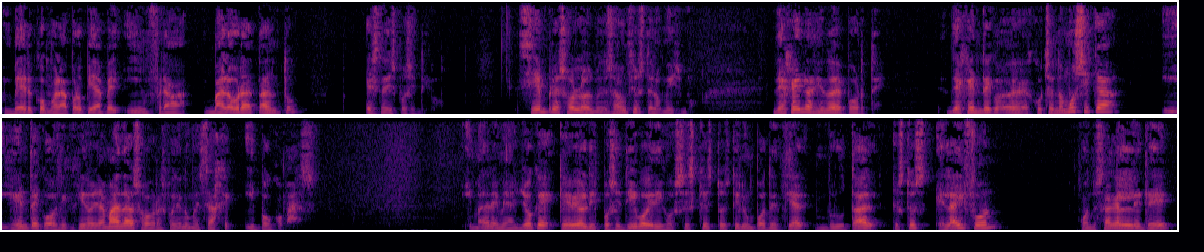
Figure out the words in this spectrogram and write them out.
ver cómo la propia Apple infravalora tanto este dispositivo. Siempre son los mismos anuncios de lo mismo. De haciendo deporte, de gente eh, escuchando música y gente cogiendo llamadas o respondiendo un mensaje y poco más. Y madre mía, yo que, veo el dispositivo y digo, si es que esto tiene un potencial brutal. Esto es el iPhone, cuando salga el LTE,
